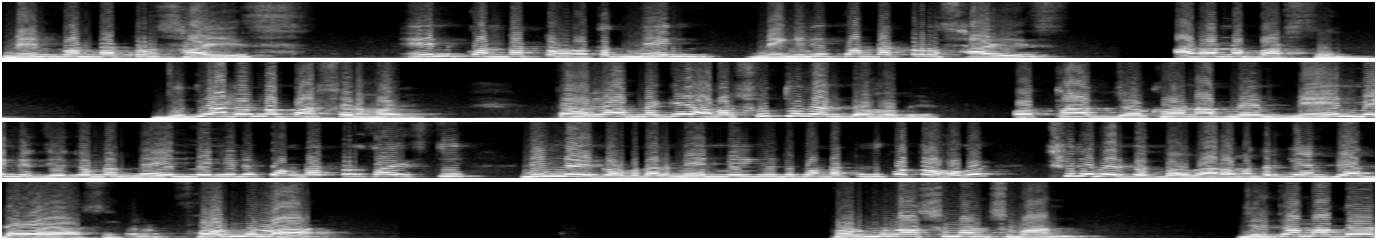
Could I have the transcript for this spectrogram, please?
Main conductor size main conductor অর্থাৎ মেন ম্যাগনেটিক কন্ডাক্টর সাইজ আটান্ন পার্সেন্ট যদি আটান্ন পার্সেন্ট হয়, তাহলে আপনাকে আবার সূত্র জানতে হবে। অর্থাৎ যখন আপনি মেইন ম্যাগনেট যেহেতু আমরা মেইন ম্যাগনেটিক কন্ডাক্টর সাইজটি নির্ণয় করব, তাহলে মেইন ম্যাগনেটিক কন্ডাক্টর কত হবে? সেটা বের করতে হবে। আর আমাদেরকে এম্পিয়ার দেওয়া আছে। তাহলে ফর্মুলা ফর্মুলা সমান সমান, যেহেতু আমাদের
